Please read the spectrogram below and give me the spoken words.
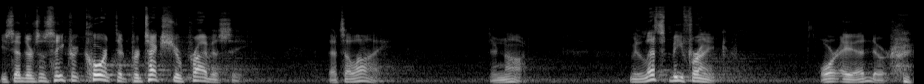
He said there's a secret court that protects your privacy. That's a lie. They're not. I mean, let's be frank, or Ed, or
